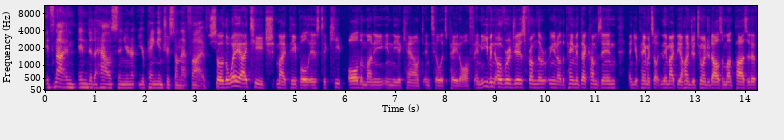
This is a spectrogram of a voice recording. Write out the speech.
it's not in, into the house and you're not you're paying interest on that 5? So the way I teach my people is to keep all the money in the account until it's paid off. And even overages from the you know the payment that comes in and your payments they might be 100 200 dollars a month positive.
